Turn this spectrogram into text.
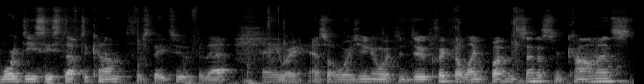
More DC stuff to come, so stay tuned for that. Anyway, as always, you know what to do. Click the like button, send us some comments,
